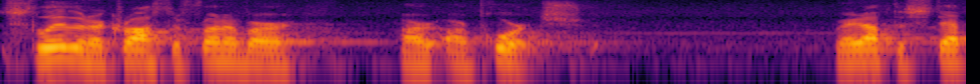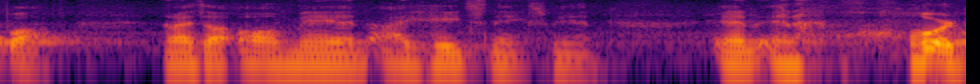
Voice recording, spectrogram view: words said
slithering across the front of our, our, our porch, right off the step off. And I thought, oh man, I hate snakes, man. And, and Lord,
